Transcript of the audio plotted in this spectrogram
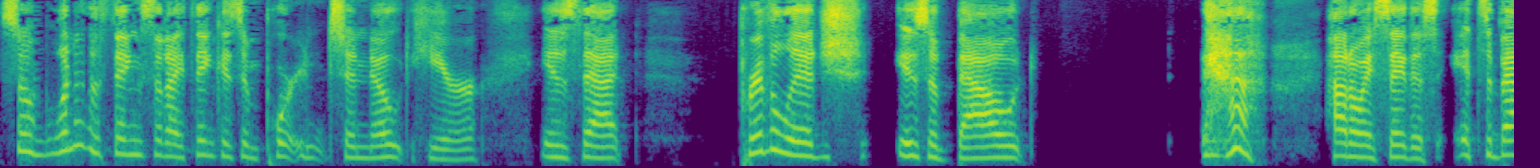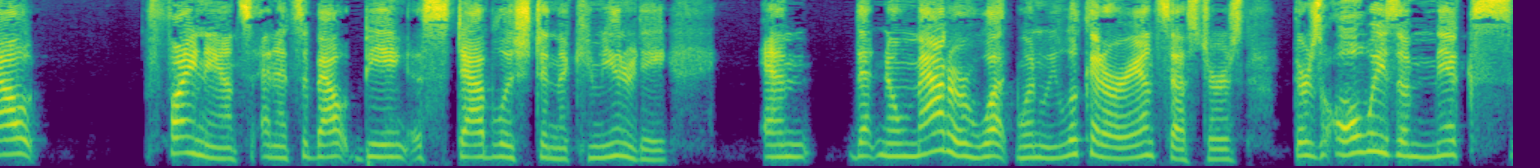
So, one of the things that I think is important to note here is that privilege is about, how do I say this? It's about finance and it's about being established in the community. And that no matter what, when we look at our ancestors, there's always a mix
